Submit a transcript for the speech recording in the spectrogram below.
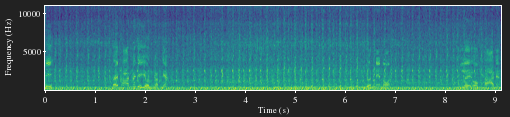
นี่สายพานไมันจะหย่อนครับเนี่ย หย่อนแน่นอน เลยออกช้าเนี่ย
